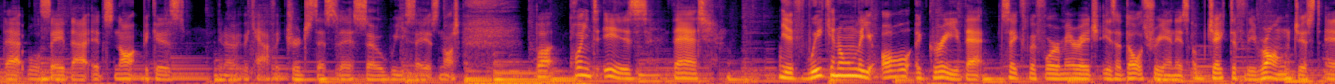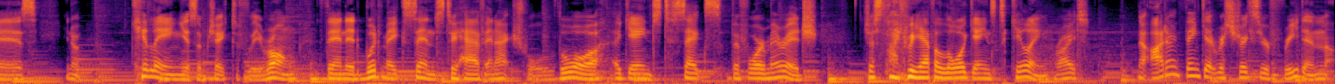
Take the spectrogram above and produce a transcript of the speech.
that will say that it's not because, you know, the Catholic Church says this, so we say it's not. But point is that if we can only all agree that sex before marriage is adultery and is objectively wrong, just as, you know, killing is objectively wrong, then it would make sense to have an actual law against sex before marriage. Just like we have a law against killing, right? Now, I don't think it restricts your freedom uh,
